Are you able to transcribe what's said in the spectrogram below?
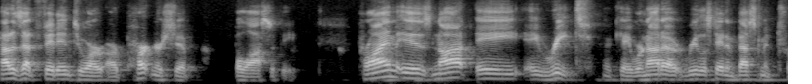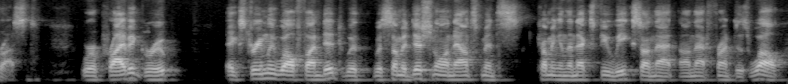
How does that fit into our, our partnership philosophy? Prime is not a, a REIT. Okay. We're not a real estate investment trust. We're a private group, extremely well funded with, with some additional announcements coming in the next few weeks on that, on that front as well.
